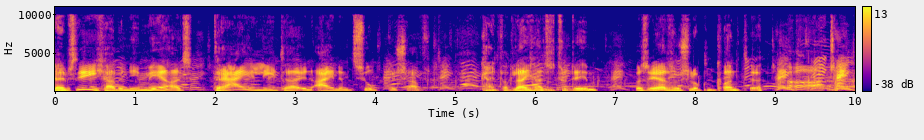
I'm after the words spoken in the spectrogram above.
Selbst ich habe nie mehr als drei Liter in einem Zug geschafft. Kein Vergleich also zu dem, was er so schlucken konnte. trink,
